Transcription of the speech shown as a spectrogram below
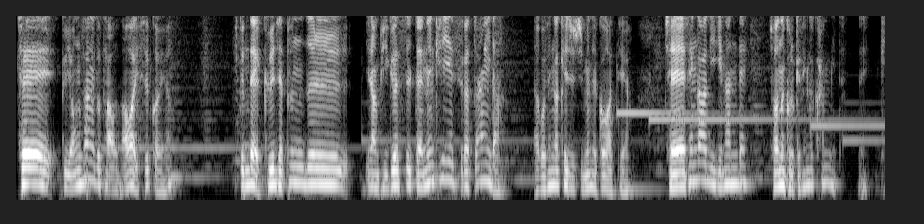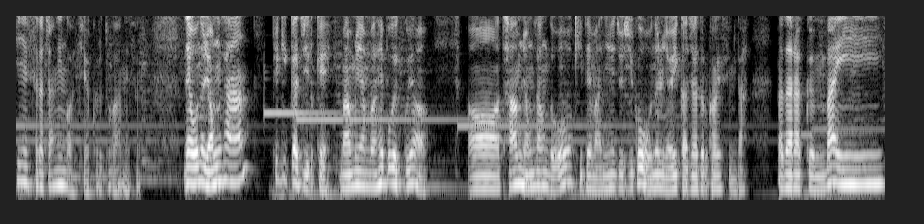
제 그 영상에도 다 나와 있을 거예요. 근데 그 제품들이랑 비교했을 때는 KS가 짱이다. 라고 생각해 주시면 될 것 같아요. 제 생각이긴 한데 저는 그렇게 생각합니다. 네, KS가 짱인 것 같아요. 크루토가 안에서. 네, 오늘 영상 필기까지 이렇게 마무리 한번 해보겠고요. 어, 다음 영상도 기대 많이 해주시고 오늘 여기까지 하도록 하겠습니다. 바다라끔 바이.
